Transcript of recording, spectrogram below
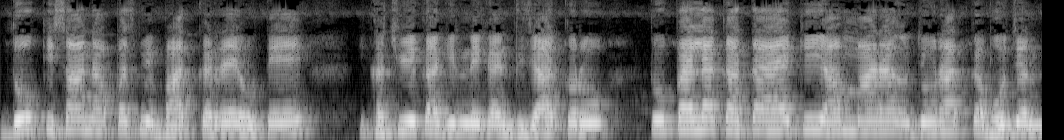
दो किसान आपस में बात कर रहे होते हैं कि कछुए का गिरने का इंतज़ार करो तो पहला कहता है कि हमारा जो रात का भोजन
